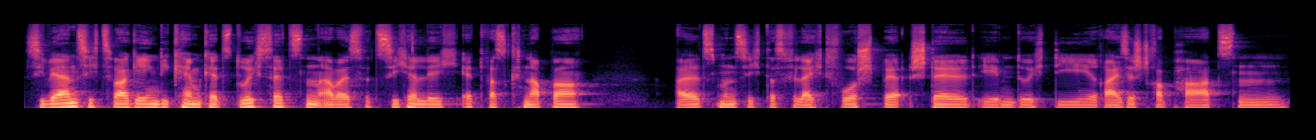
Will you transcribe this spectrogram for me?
sie werden sich zwar gegen die Chemcats durchsetzen, aber es wird sicherlich etwas knapper, als man sich das vielleicht vorstellt, eben durch die Reisestrapazen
